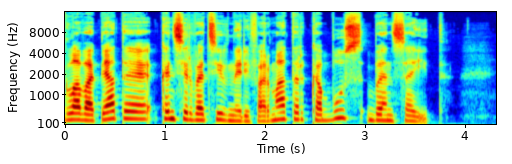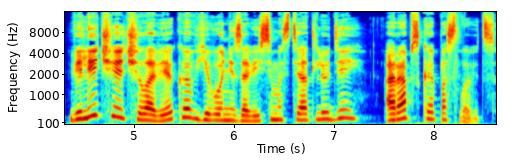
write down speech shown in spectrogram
Глава 5. Консервативный реформатор Кабус бен Саид. Величие человека в его независимости от людей. Арабская пословица.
